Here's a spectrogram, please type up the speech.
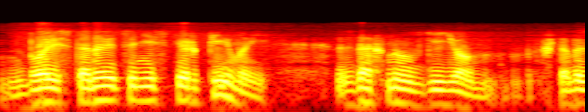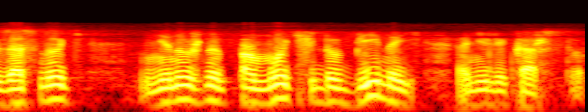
Боль становится нестерпимой, вздохнул Гийом. Чтобы заснуть, мне нужно помочь дубиной, а не лекарством.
